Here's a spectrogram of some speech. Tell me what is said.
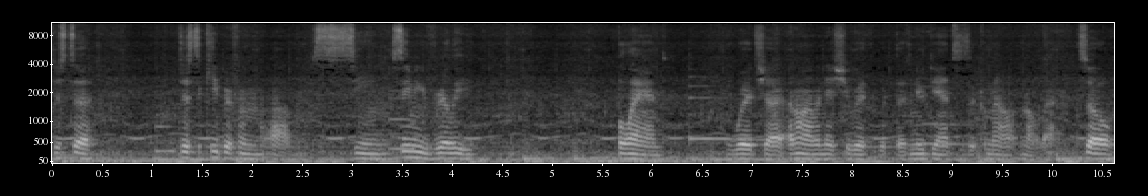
just to just to keep it from um, seem, seeming really bland, which I, I don't have an issue with with the new dances that come out and all that. So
